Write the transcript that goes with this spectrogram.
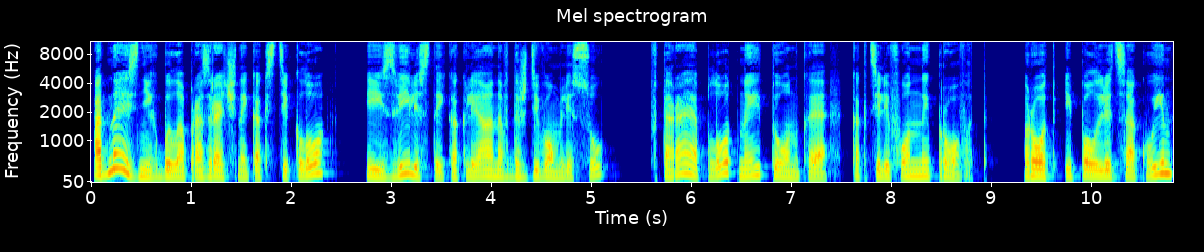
Одна из них была прозрачной, как стекло, и извилистой, как лиана в дождевом лесу, вторая плотная и тонкая, как телефонный провод. Рот и пол лица Куин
